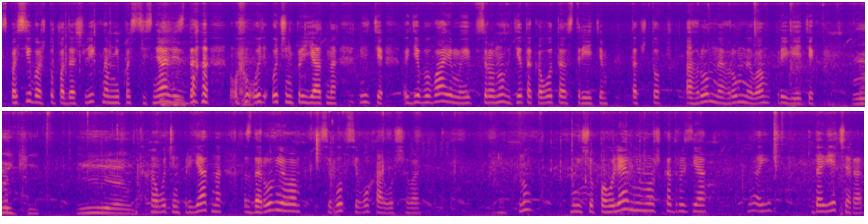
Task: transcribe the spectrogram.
Спасибо, что подошли к нам, не постеснялись. Да, очень приятно. Видите, где бываем, и все равно где-то кого-то встретим. Так что огромный-огромный вам приветик. Очень приятно. Здоровья вам. Всего-всего хорошего. Ну, мы еще погуляем немножко, друзья. Ну и до вечера.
